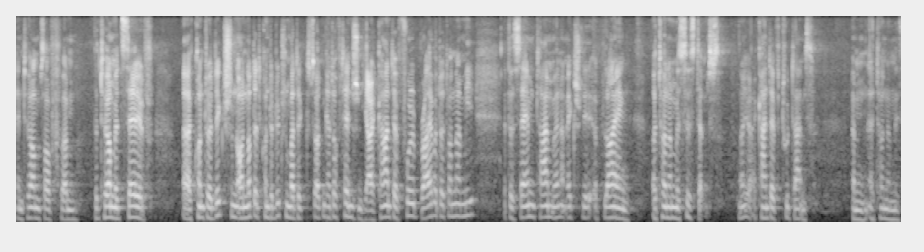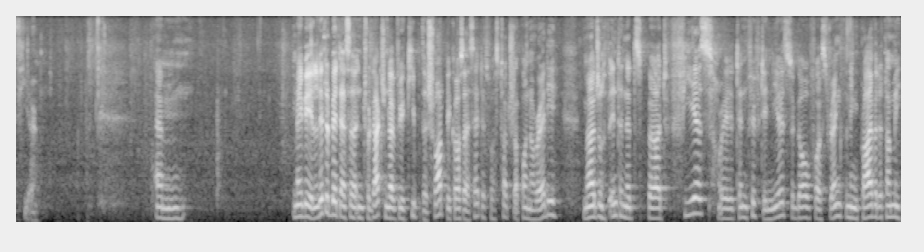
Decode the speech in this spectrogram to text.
in terms of um, the term itself, contradiction, or not a contradiction, but a certain kind of tension here. I can't have full private autonomy at the same time when I'm actually applying autonomous systems. No, yeah, I can't have two times um, autonomous here. Um, maybe a little bit as an introduction that we keep this short because I said it was touched upon already. Emergence of internet spurred fears already 10, 15 years ago for strengthening private autonomy,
